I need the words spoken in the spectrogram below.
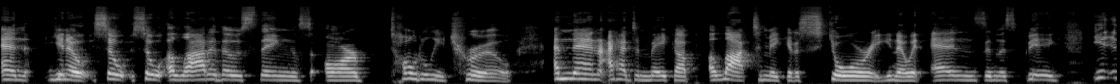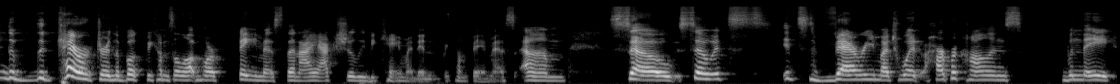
and you know so so a lot of those things are totally true and then i had to make up a lot to make it a story you know it ends in this big the the character in the book becomes a lot more famous than i actually became. I didn't become famous. Um so so it's it's very much what harpercollins when they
